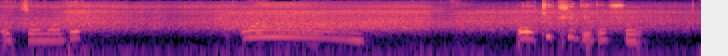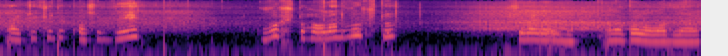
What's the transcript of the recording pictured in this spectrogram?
et olmadı. Oy. 6 2 dostlar. 6 2 pası ver. Vuruştu Haaland vuruştu. Süper oldu. Ama gol olabilir.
